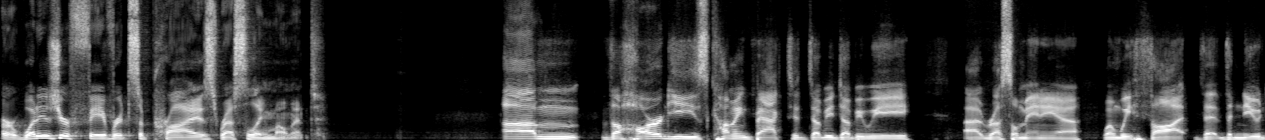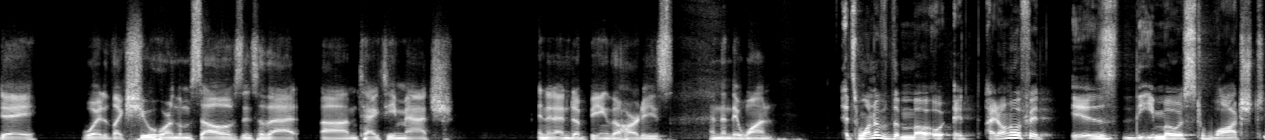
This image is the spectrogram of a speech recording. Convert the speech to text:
or what is your favorite surprise wrestling moment? Um, the Hardys coming back to WWE at WrestleMania when we thought that the New Day would like shoehorn themselves into that um, tag team match, and it ended up being the Hardys, and then they won. It's one of the mo. It, I don't know if it is the most watched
